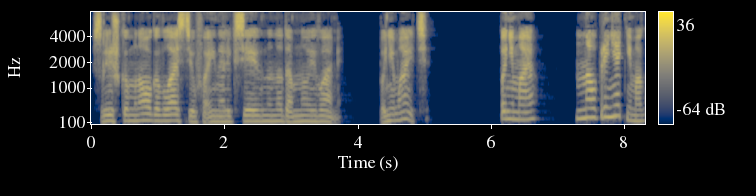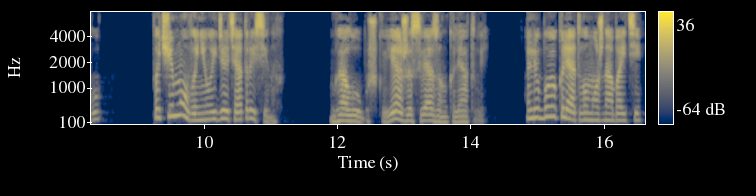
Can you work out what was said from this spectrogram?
Слишком много власти у Фаины Алексеевны надо мной и вами. Понимаете? Понимаю, но принять не могу. Почему вы не уйдете от Рысиных? Голубушка, я же связан клятвой. Любую клятву можно обойти.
